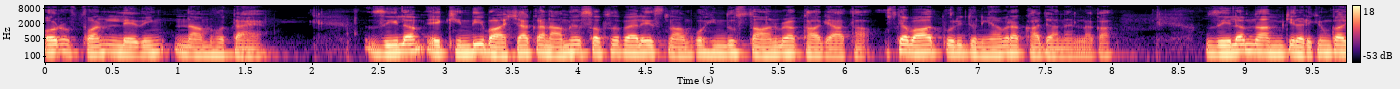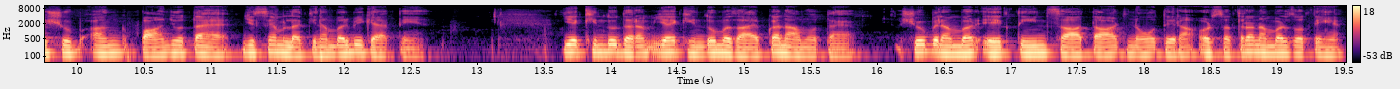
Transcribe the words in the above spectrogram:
और फन लिविंग नाम होता है। ज़ीलम एक हिंदी भाषा का नाम है। सबसे पहले इस नाम को हिंदुस्तान में रखा गया था। उसके बाद पूरी दुनिया में रखा जाने लगा। ज़ीलम नाम की लड़कियों का शुभ अंक पाँच होता है, जिसे हम लकी नंबर भी कहते हैं। ये एक हिंदू धर्म या एक हिंदू मज़ाहब का नाम होता है। शुभ नंबर एक, तीन, सात, आठ, नौ, तेरह और सत्रह नंबर्स होते हैं।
